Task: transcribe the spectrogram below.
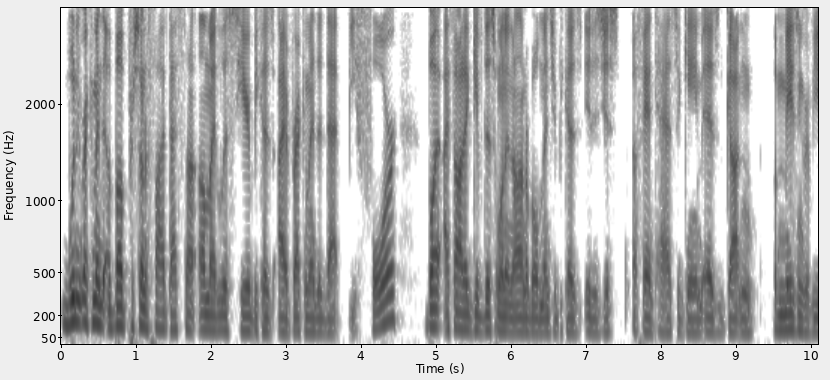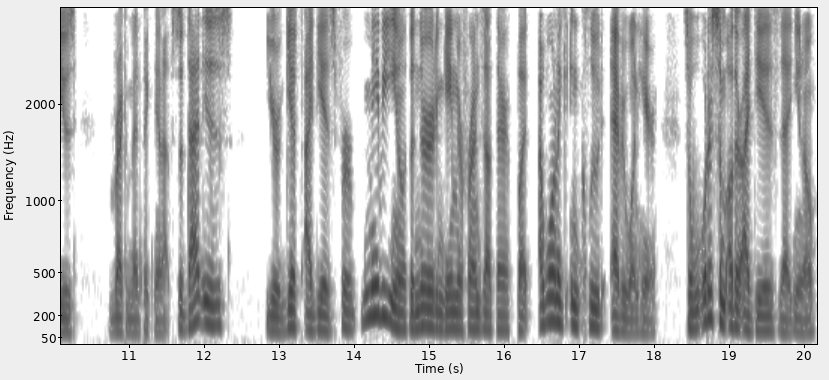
wouldn't recommend it above Persona 5. That's not on my list here because I've recommended that before. But I thought I'd give this one an honorable mention because it is just a fantastic game. It has gotten amazing reviews. Recommend picking it up. So that is your gift ideas for maybe, you know, the nerd and gamer friends out there. But I want to include everyone here. So what are some other ideas that, you know,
